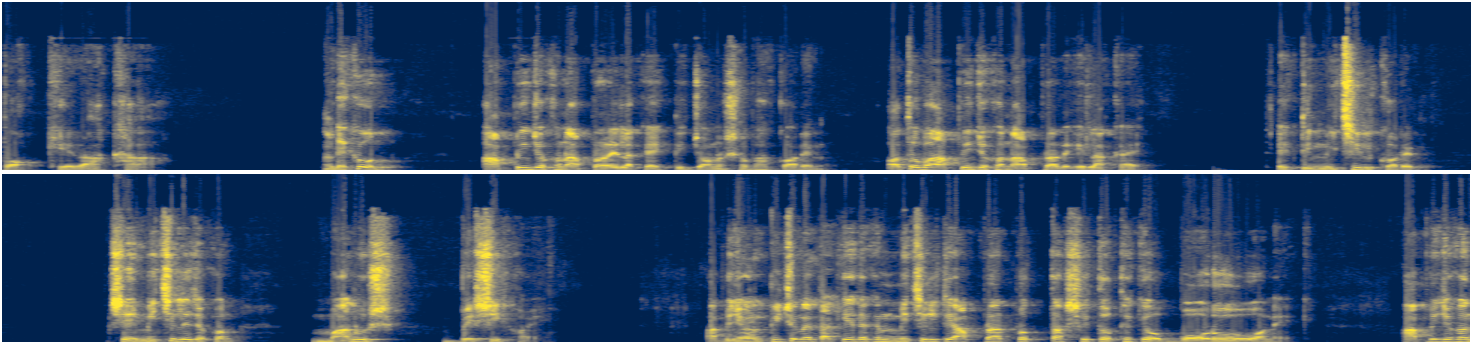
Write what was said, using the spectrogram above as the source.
পক্ষে রাখা। দেখুন, আপনি যখন আপনার এলাকায় একটি জনসভা করেন, অথবা আপনি যখন আপনার এলাকায় একটি মিছিল করেন, সেই মিছিলে যখন মানুষ বেশি হয় আপনি যখন পিছনে তাকিয়ে দেখেন, মিছিলটি আপনার প্রত্যাশিত থেকেও বড় অনেক। আপনি যখন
